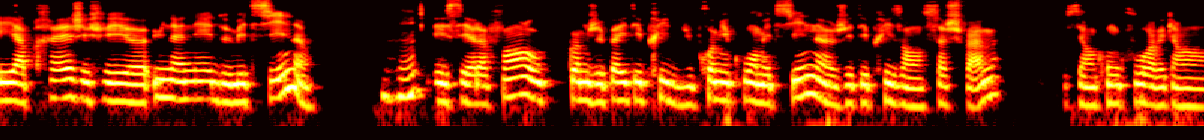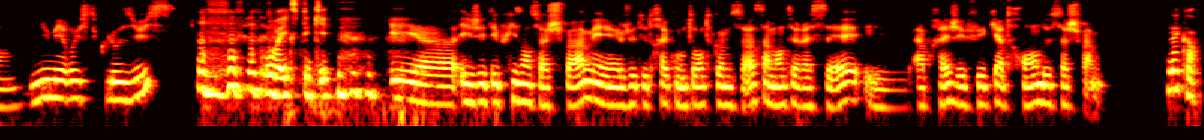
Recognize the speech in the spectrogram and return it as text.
et après j'ai fait euh, une année de médecine. Mhm. Et c'est à la fin où, comme j'ai pas été prise du premier coup en médecine, j'étais prise en sage-femme. C'est un concours avec un numerus clausus. On va expliquer. Et, euh, et j'étais prise en sage-femme et j'étais très contente comme ça, ça m'intéressait. Et après, j'ai fait quatre ans de sage-femme. D'accord.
